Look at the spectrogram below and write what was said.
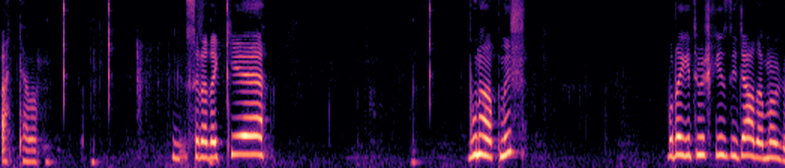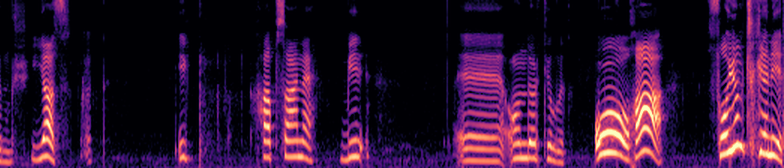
Ah tamam. Sıradaki bu ne yapmış? Buraya gitmiş gizlice adamı öldürmüş. Yaz. İlk hapishane. Bir eee 14 yıllık. Oha! Soyum tükenir.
